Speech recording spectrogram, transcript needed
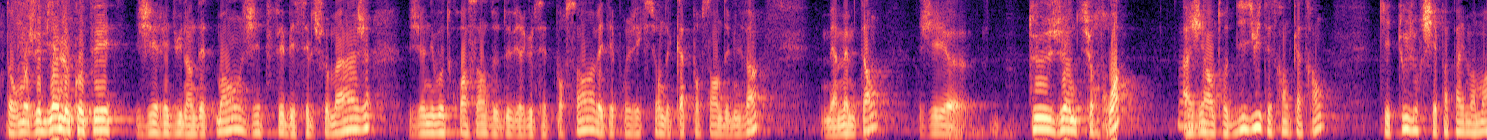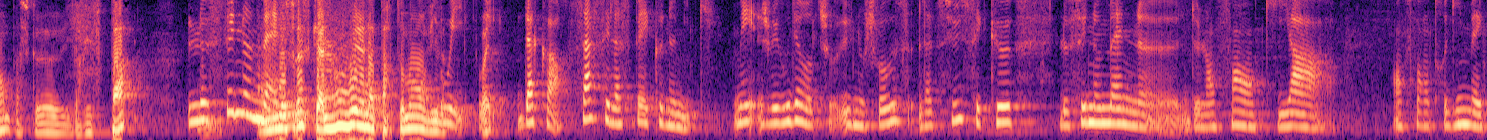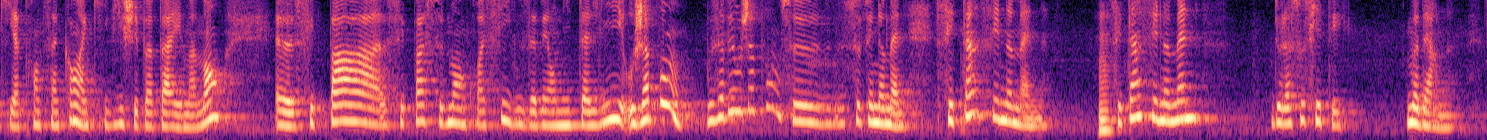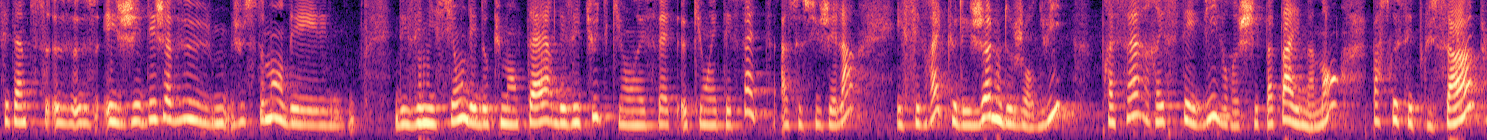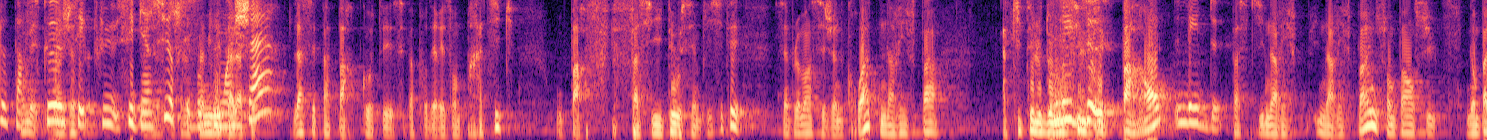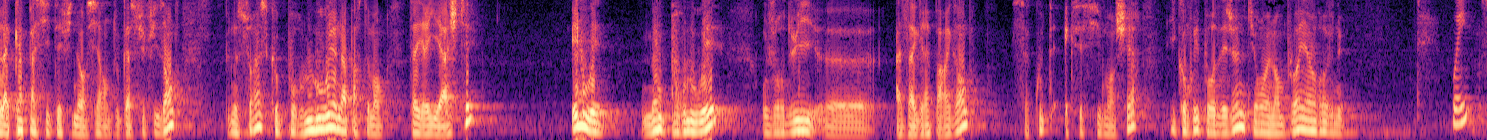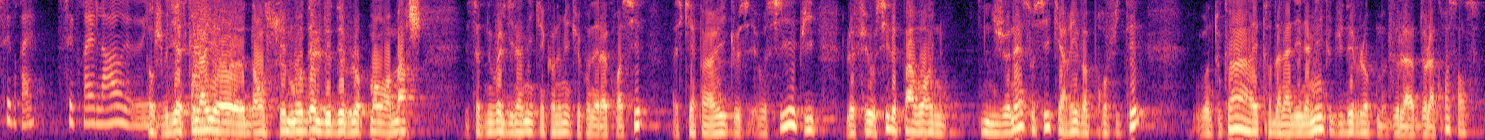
Donc moi, je veux bien le côté, j'ai réduit l'endettement, j'ai fait baisser le chômage, j'ai un niveau de croissance de 2,7% avec des projections de 4% en 2020, mais en même temps, j'ai euh, deux jeunes sur trois, âgés entre 18 et 34 ans, qui est toujours chez papa et maman parce qu'ils n'arrivent pas Le phénomène. ne serait-ce qu'à louer un appartement en ville. Oui, oui, d'accord. Ça, c'est l'aspect économique. Mais je vais vous dire autre une autre chose là-dessus, c'est que le phénomène euh, de l'enfant qui a, enfant entre guillemets, qui a 35 ans et qui vit chez papa et maman, euh, c'est pas, c'est pas seulement en Croatie. Vous avez en Italie, au Japon. Vous avez au Japon ce, ce phénomène. C'est un phénomène. C'est un phénomène de la société moderne. C'est un, euh, et j'ai déjà vu justement des, des émissions, des documentaires, des études qui ont, effet- qui ont été faites à ce sujet-là. Et c'est vrai que les jeunes d'aujourd'hui préfèrent rester vivre chez papa et maman parce que c'est plus simple, parce Mais que c'est plus, c'est bien je- sûr, c'est beaucoup moins cher. Là, c'est pas par côté, c'est pas pour des raisons pratiques ou par facilité ou simplicité. Simplement, ces jeunes croates n'arrivent pas à quitter le domicile des parents Les deux. parce qu'ils n'arrivent, ils n'arrivent pas, ils ne sont pas en su, ils n'ont pas la capacité financière, en tout cas suffisante, ne serait-ce que pour louer un appartement. C'est-à-dire y acheter et louer. Même pour louer, aujourd'hui, euh, à Zagreb par exemple, ça coûte excessivement cher, y compris pour des jeunes qui ont un emploi et un revenu. Oui, c'est vrai. C'est vrai là. euh, Donc je me dis, est-ce que là, euh, dans ce modèle de développement en marche, et cette nouvelle dynamique économique que connaît la Croatie, est-ce qu'il n'y a pas un hic aussi, aussi Et puis le fait aussi de ne pas avoir une, une jeunesse aussi qui arrive à profiter, ou en tout cas à être dans la dynamique du développement, de la, de la croissance.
